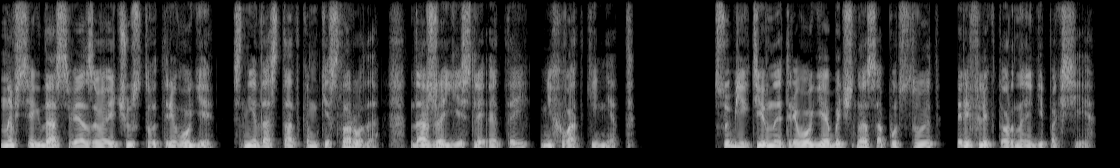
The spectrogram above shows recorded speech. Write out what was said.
навсегда связывая чувство тревоги с недостатком кислорода, даже если этой нехватки нет. Субъективной тревоге обычно сопутствует рефлекторная гипоксия.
